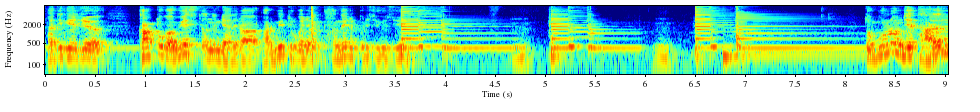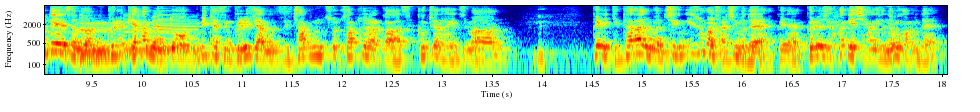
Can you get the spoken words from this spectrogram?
하여튼 이게 저 각도가 위에서 떠는 게 아니라 바로 밑으로 그냥 팍 내려버리지 그지 응. 응. 또 물론 이제 다른 데에서는 그렇게 하면 또 밑에서는 걸리지 않아서 잡음 소- 잡소날까 걱정하겠지만 네. 그냥 기타라는 건 지금 이 순간 잘 치면 돼 그냥 그런 식으로 한 개씩 한 개씩 넘어가면 돼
